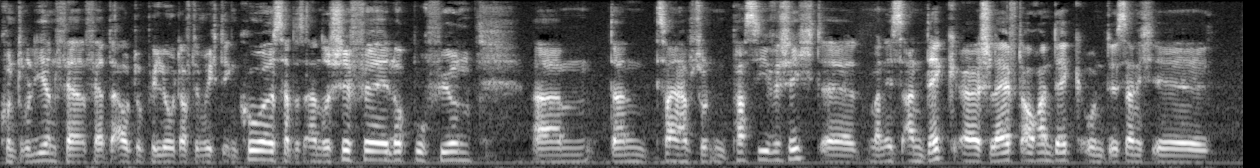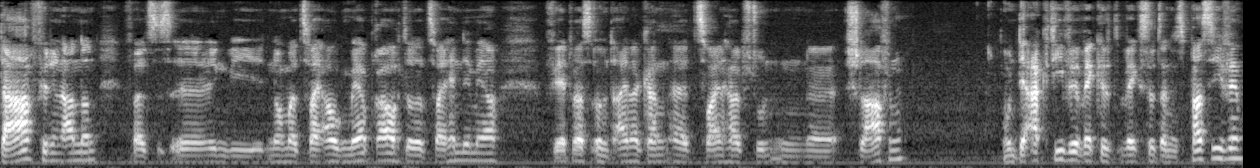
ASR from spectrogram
kontrollieren, fährt, fährt der Autopilot auf dem richtigen Kurs, hat das andere Schiffe, Logbuch führen. Ähm, dann zweieinhalb Stunden passive Schicht. Äh, man ist an Deck, äh, schläft auch an Deck und ist eigentlich äh, da für den anderen, falls es äh, irgendwie nochmal zwei Augen mehr braucht oder zwei Hände mehr für etwas und einer kann äh, zweieinhalb Stunden äh, schlafen und der Aktive wechselt, wechselt dann ins Passive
